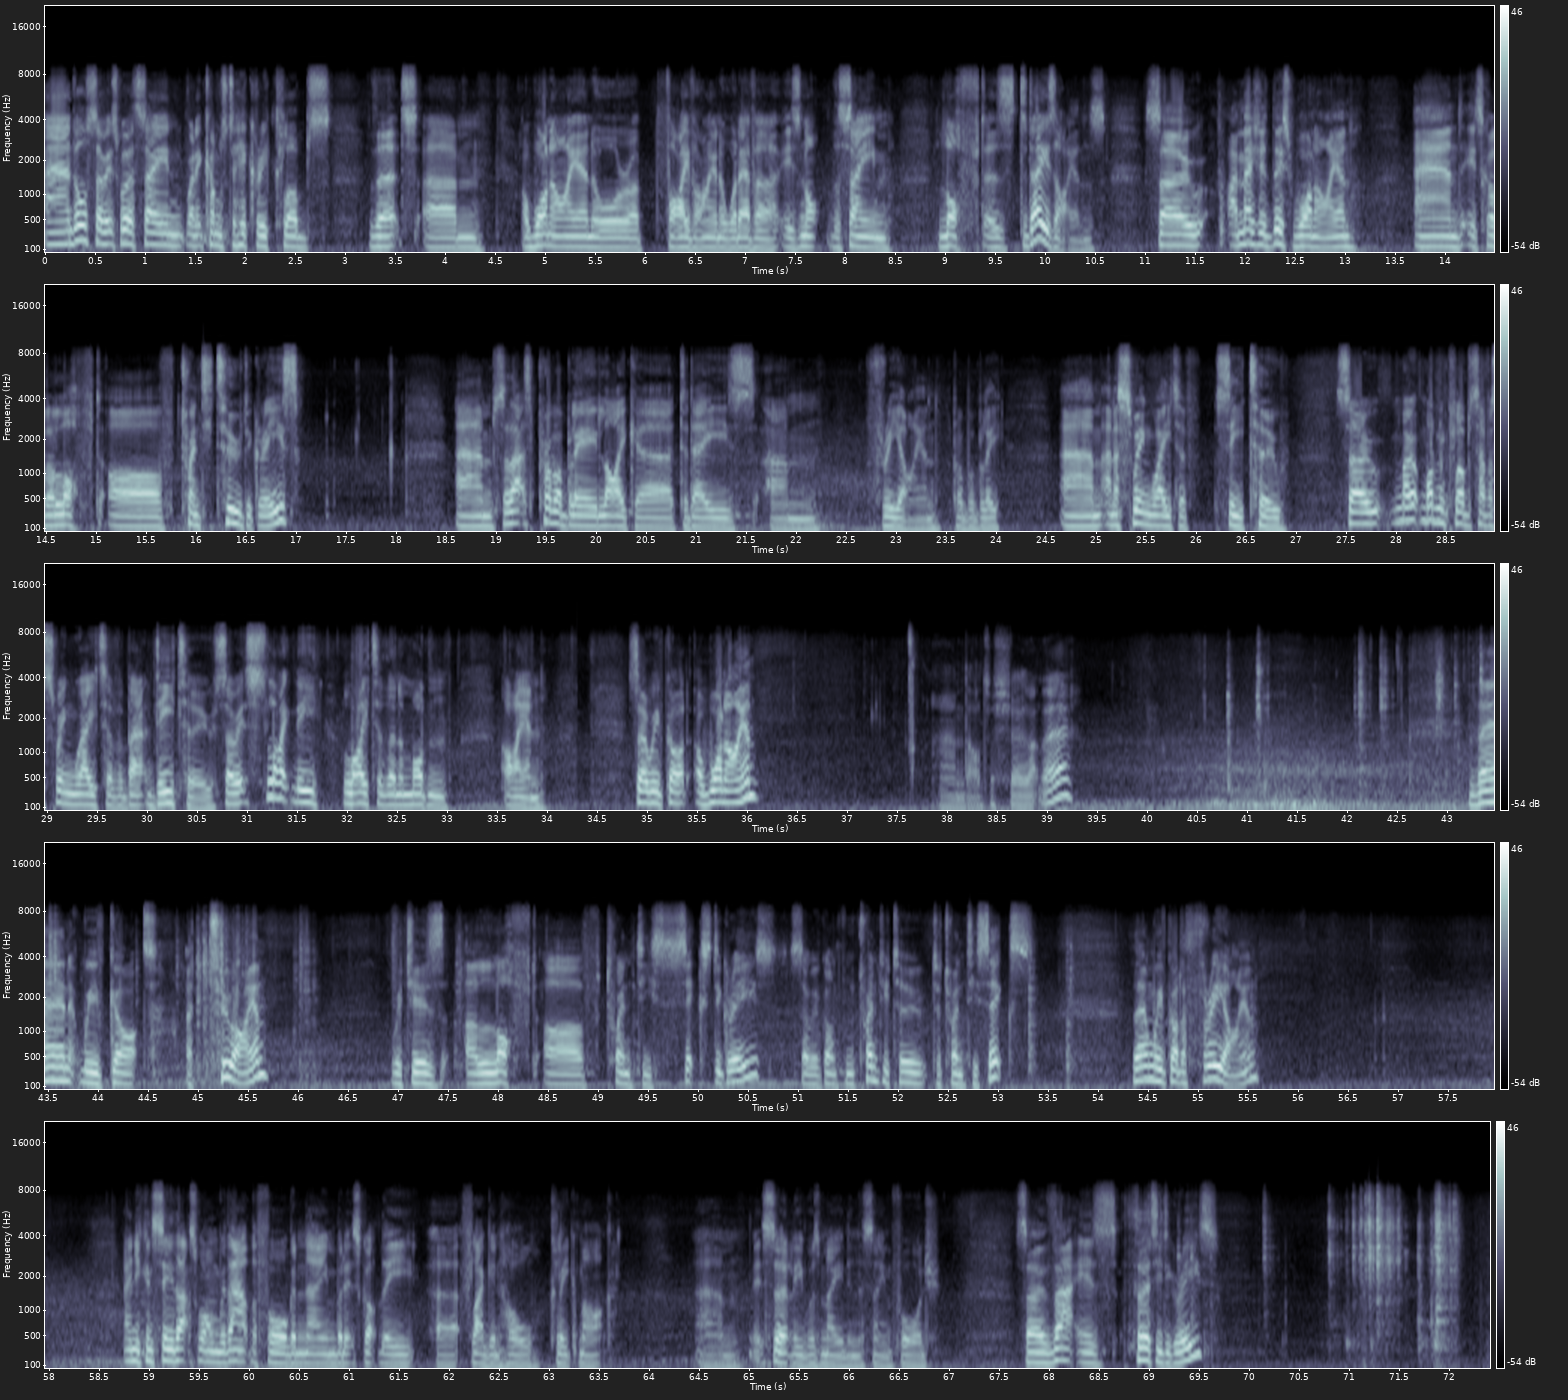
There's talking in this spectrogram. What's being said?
and also it's worth saying when it comes to hickory clubs that um, a one iron or a five iron or whatever is not the same loft as today's irons. So I measured this one iron and it's got a loft of 22 degrees. Um, so that's probably like uh, today's um, three iron probably um, and a swing weight of C2. So mo modern clubs have a swing weight of about D2 so it's slightly lighter than a modern iron. So we've got a one iron and I'll just show that there. Then we've got a two iron, which is a loft of 26 degrees. So we've gone from 22 to 26. Then we've got a three iron. And you can see that's one without the Forgan name, but it's got the uh, flagging hole cleek mark. Um, it certainly was made in the same forge. So that is 30 degrees.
